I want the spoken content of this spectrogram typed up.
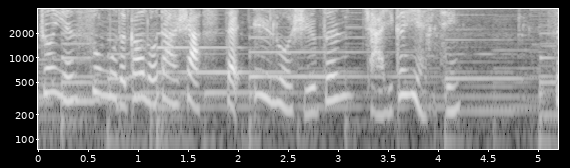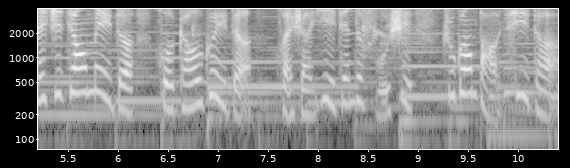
庄严肃穆的高楼大厦在日落时分眨一个眼睛，随之娇媚的或高贵的换上夜间的服饰，珠光宝气的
